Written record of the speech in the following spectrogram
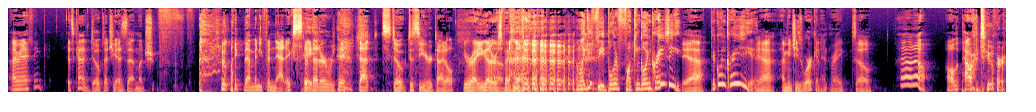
I mean, I think it's kind of dope that she has that much, like that many fanatics Hey. that are that stoked to see her title. You're right. You got to um, respect that. I'm like these people are fucking going crazy. Yeah. They're going crazy. Yeah. I mean, she's working it, right? So I don't know. All the power to her.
